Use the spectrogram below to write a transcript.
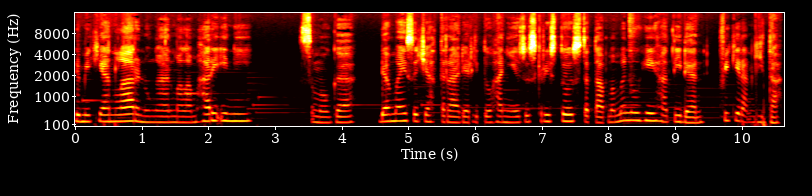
Demikianlah renungan malam hari ini. Semoga damai sejahtera dari Tuhan Yesus Kristus tetap memenuhi hati dan pikiran kita.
